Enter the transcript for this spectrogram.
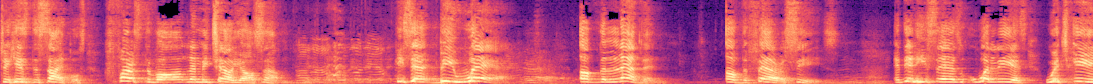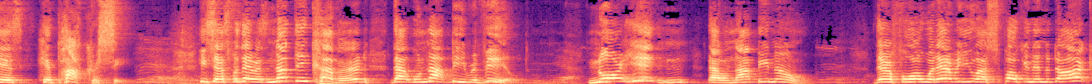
to his disciples, First of all, let me tell y'all something. He said, Beware of the leaven of the Pharisees. And then he says what it is, which is hypocrisy. He says, For there is nothing covered that will not be revealed, nor hidden that will not be known. Therefore, whatever you are spoken in the dark,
